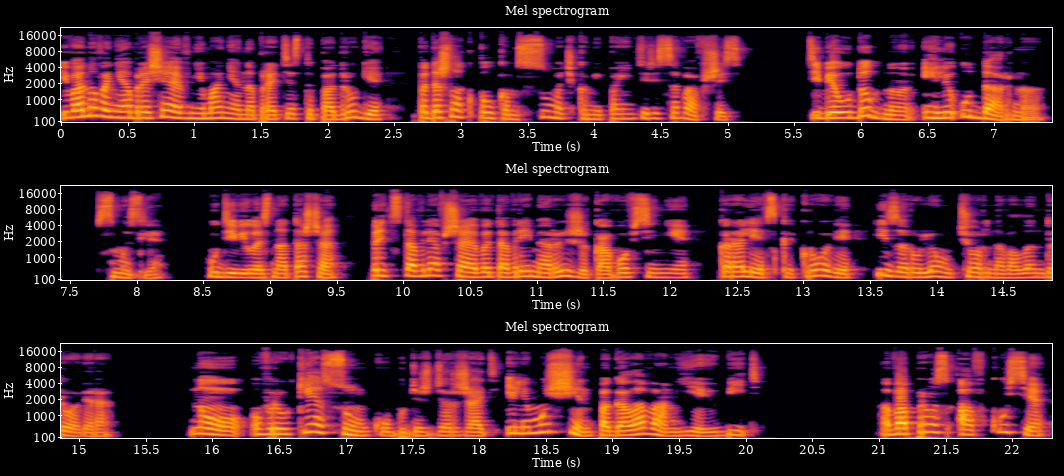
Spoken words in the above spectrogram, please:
Иванова, не обращая внимания на протесты подруги, подошла к полкам с сумочками, поинтересовавшись. «Тебе удобную или ударную?» «В смысле?» – удивилась Наташа, представлявшая в это время Рыжика вовсе не королевской крови и за рулем черного лендровера. «Ну, в руке сумку будешь держать или мужчин по головам ею бить?» Вопрос о вкусе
